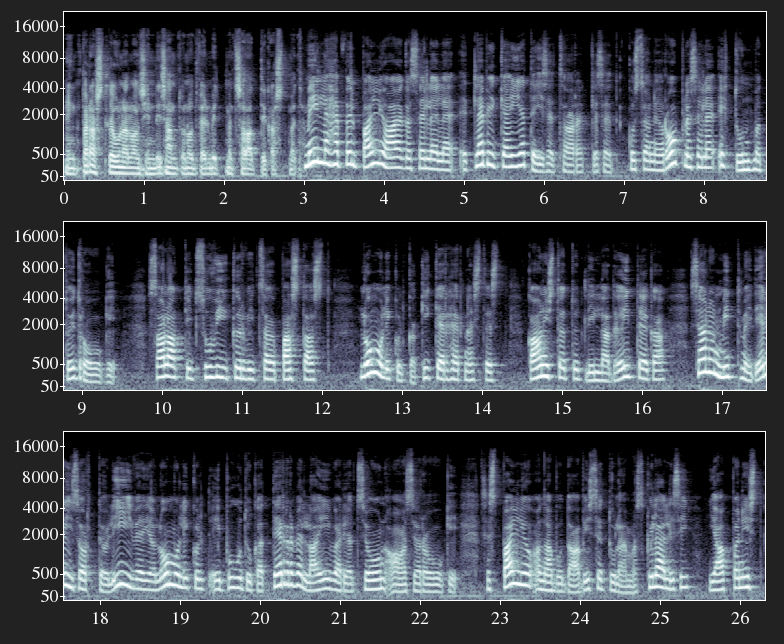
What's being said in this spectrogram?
ning pärastlõunal on siin lisandunud veel mitmed salatikastmed. meil läheb veel palju aega sellele, et läbi käia teised saarekesed, kus on eurooplasele ehk tundmatuid roogi. salatid suvikõrvitsapastast, loomulikult ka kikerhernestest, kaunistatud lillade õitega, seal on mitmeid eri sorte oliive ja loomulikult ei puudu ka terve lai variatsioon Aasia roogi, sest palju on Abu Dhabisse tulemas külalisi Jaapanist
